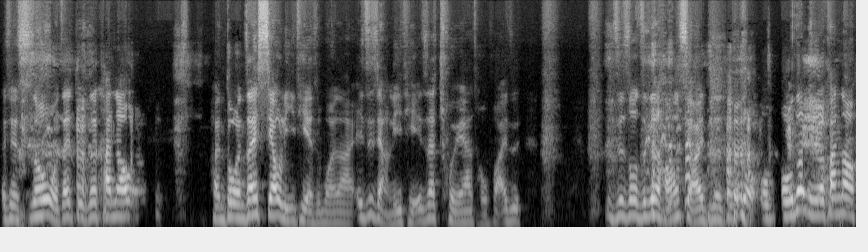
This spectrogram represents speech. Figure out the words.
而且事后我在就是看到很多人在笑李铁什么的，一直讲李铁，一直在吹他头发，一直一直说这个好像小孩子的动作。我我都没有看到，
